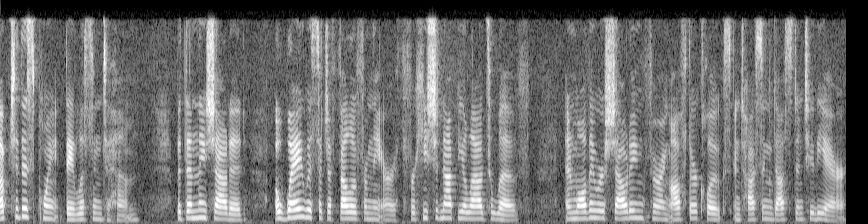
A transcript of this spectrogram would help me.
Up to this point they listened to him, but then they shouted, Away with such a fellow from the earth, for he should not be allowed to live. And while they were shouting, throwing off their cloaks, and tossing dust into the air,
